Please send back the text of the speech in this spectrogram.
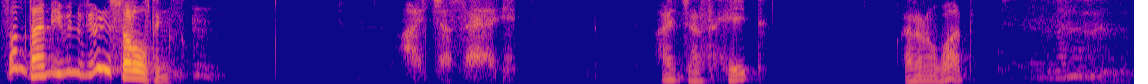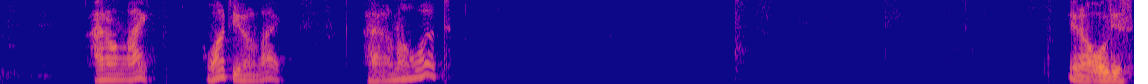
Sometimes even very subtle things. I just hate. I just hate. I don't know what. I don't like. What you don't like? I don't know what. You know, all these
